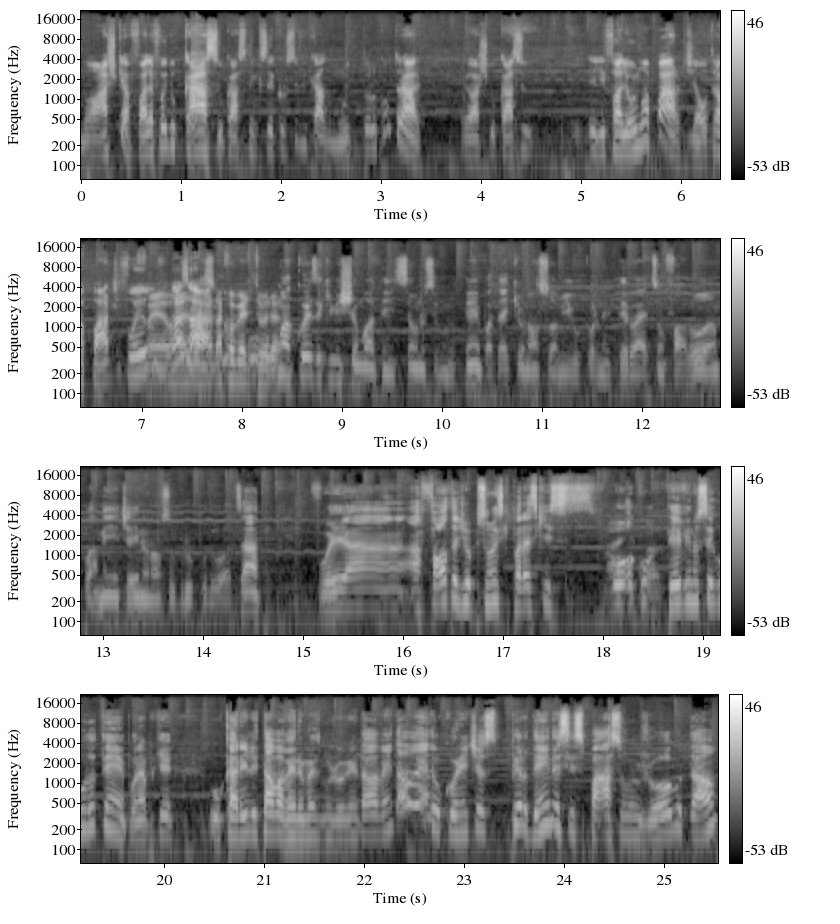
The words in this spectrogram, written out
não acho que a falha foi do Cássio. O Cássio tem que ser crucificado, muito pelo contrário. Eu acho que o Cássio ele falhou em uma parte, a outra parte foi, Foi o o da cobertura. Uma coisa que me chamou a atenção no segundo tempo, até que o nosso amigo corneteiro Edson falou amplamente aí no nosso grupo do WhatsApp, foi a, a falta de opções que parece que Ah, o- tipo, teve no segundo tempo, né? Porque o Carilli tava vendo o mesmo jogo que ele tava vendo, tava vendo o Corinthians perdendo esse espaço no jogo e tal.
